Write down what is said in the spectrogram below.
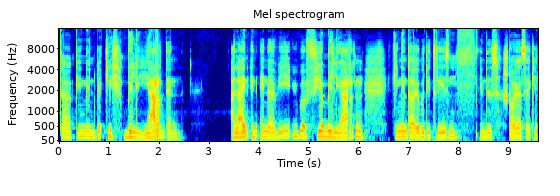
Da gingen wirklich Milliarden. Allein in NRW über 4 Milliarden gingen da über die Tresen in das Steuersäckel.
